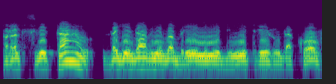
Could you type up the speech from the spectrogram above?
Процветал до недавнего времени Дмитрий Рудаков,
